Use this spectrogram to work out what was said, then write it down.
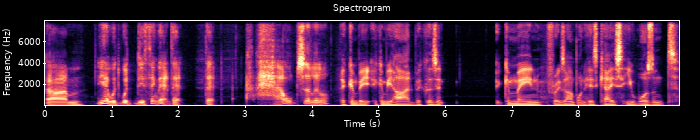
um, yeah, would, would do you think that that that helps a little? it can be it can be hard because it it can mean, for example, in his case, he wasn't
